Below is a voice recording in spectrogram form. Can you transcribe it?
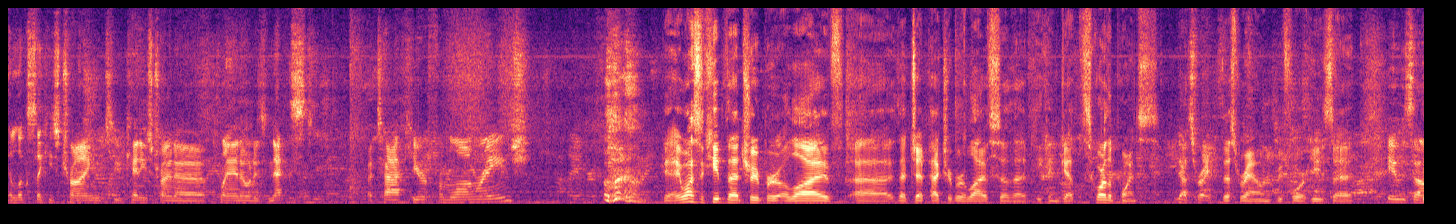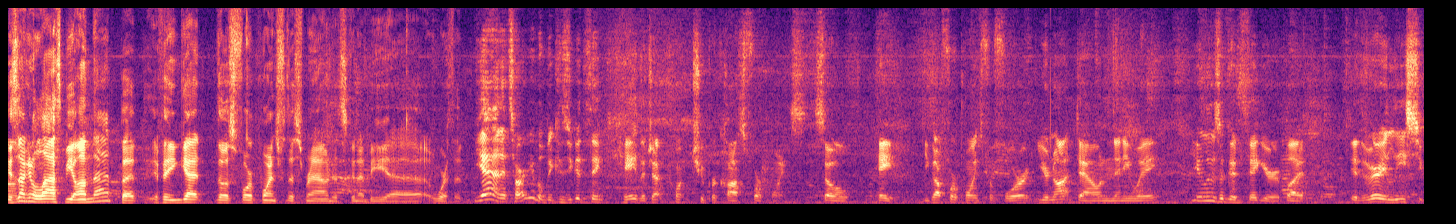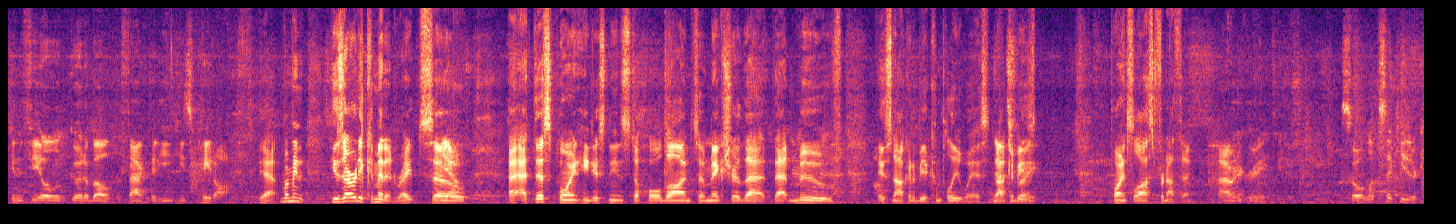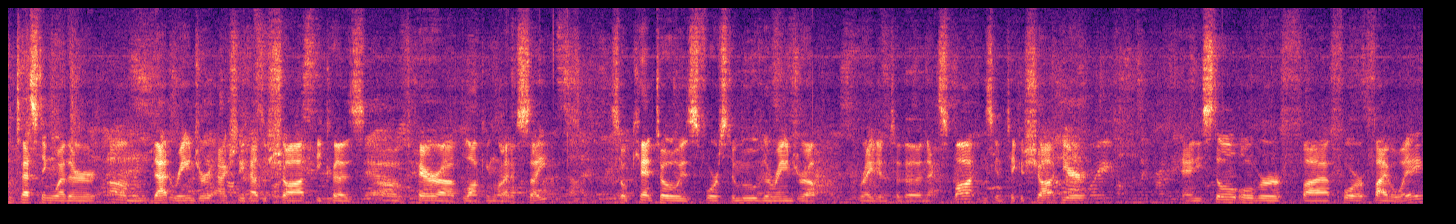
It looks like he's trying to Kenny's trying to plan out his next attack here from long range. Yeah, he wants to keep that trooper alive, uh, that jetpack trooper alive, so that he can get score the points That's right. this round before he's. Uh, It was. Um, he's not going to last beyond that, but if he can get those four points for this round, it's going to be uh, worth it. Yeah, and it's arguable because you could think, hey, the jet trooper costs four points. So, hey, you got four points for four. You're not down in any way. You lose a good figure, but at the very least, you can feel good about the fact that he, he's paid off. Yeah, I mean, he's already committed, right? So a- at this point, he just needs to hold on to make sure that that move is not going to be a complete waste. Not That's going to be points lost for nothing. I would agree. So it looks like he's contesting whether um, that ranger actually has a shot because of Hera blocking line of sight. So Kento is forced to move the ranger up right into the next spot. He's going to take a shot here, and he's still over five, four, five away.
